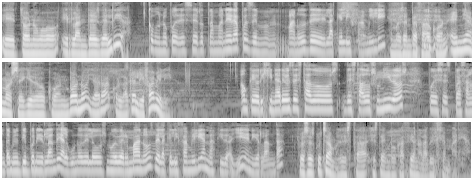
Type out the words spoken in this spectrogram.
eh, tono irlandés del día como no puede ser de otra manera, pues de Manu de la Kelly Family. Hemos empezado con Enya, hemos seguido con Bono y ahora con la Kelly Family. Aunque originarios de Estados, de Estados Unidos, pues pasaron también un tiempo en Irlanda y algunos de los nueve hermanos de la Kelly familia han nacido allí, en Irlanda. Pues escuchamos esta, esta invocación a la Virgen María.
